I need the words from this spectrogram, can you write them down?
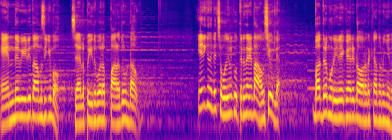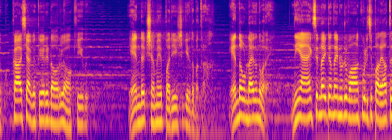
എന്റെ വീട് താമസിക്കുമ്പോൾ ചിലപ്പോൾ ഇതുപോലെ പലതും ഉണ്ടാവും. എനിക്ക് നിന്റെ ചോദ്യങ്ങൾക്ക് ഉത്തരം തരേണ്ട ആവശ്യമില്ല. ഭദ്ര മുറിയിലേക്ക് കയറി ഡോർ അടക്കാൻ തുടങ്ങിയതും. കാശി അകത്ത് കയറി ഡോർ ലോക്ക് ചെയ്തു. എന്റെ ക്ഷമയെ പരീക്ഷിക്കരുത് ഭദ്ര. എന്താ ഉണ്ടായതെന്ന് പറ നീ ആക്സിഡന്റ് ആയിട്ട് എന്താ എന്നോട് വാക്ക് വിളിച്ച് പറയാത്ത?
